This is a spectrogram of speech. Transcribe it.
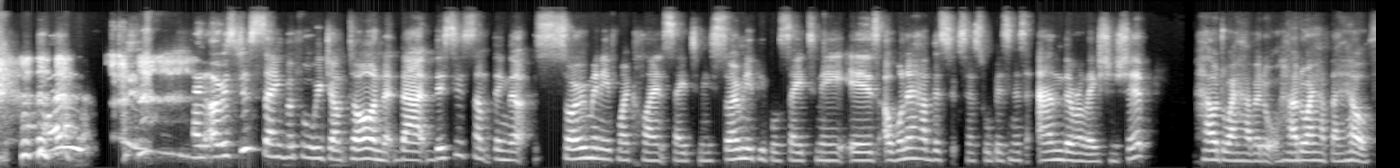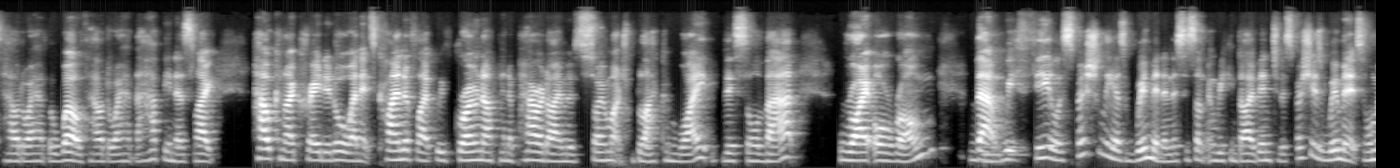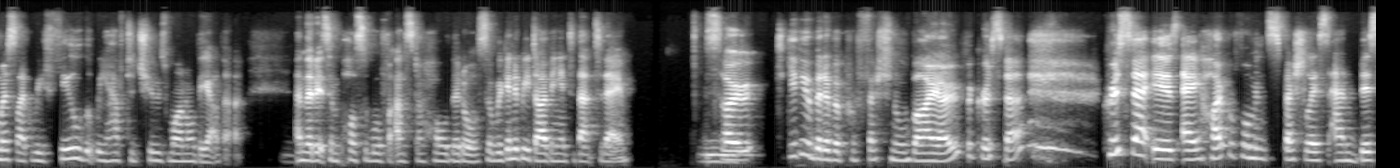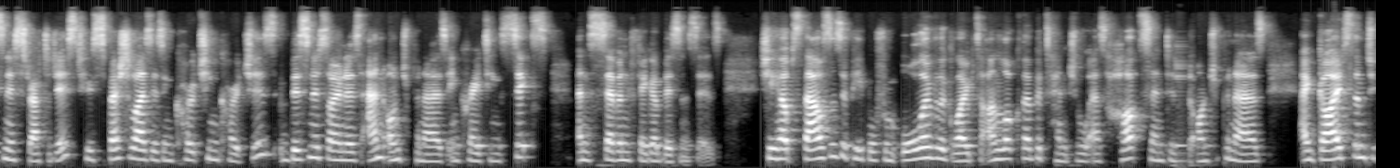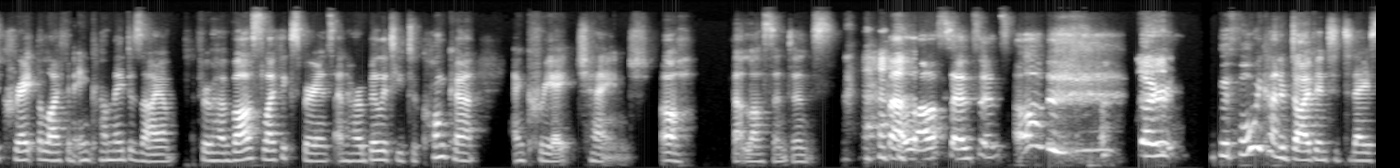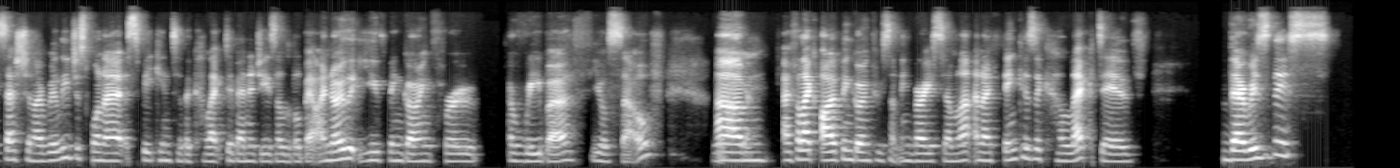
And I was just saying before we jumped on that this is something that so many of my clients say to me, so many people say to me is I want to have the successful business and the relationship how do I have it all? How do I have the health? How do I have the wealth? How do I have the happiness? Like, how can I create it all? And it's kind of like we've grown up in a paradigm of so much black and white, this or that, right or wrong, that mm. we feel, especially as women, and this is something we can dive into, especially as women, it's almost like we feel that we have to choose one or the other mm. and that it's impossible for us to hold it all. So we're going to be diving into that today. Mm. So, to give you a bit of a professional bio for Krista, Krista is a high performance specialist and business strategist who specializes in coaching coaches, business owners, and entrepreneurs in creating six and seven figure businesses. She helps thousands of people from all over the globe to unlock their potential as heart centered entrepreneurs and guides them to create the life and income they desire through her vast life experience and her ability to conquer and create change. Oh, that last sentence. that last sentence. Oh. So before we kind of dive into today's session, I really just want to speak into the collective energies a little bit. I know that you've been going through a rebirth yourself. Um, I feel like I've been going through something very similar. And I think as a collective, there is this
